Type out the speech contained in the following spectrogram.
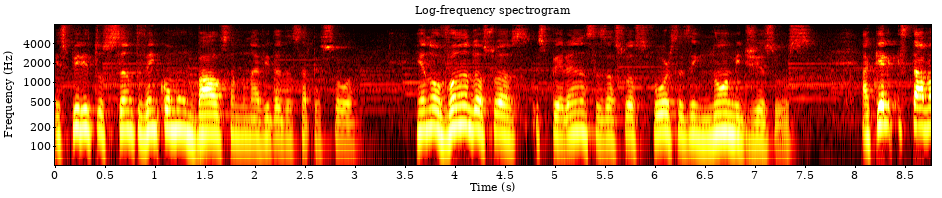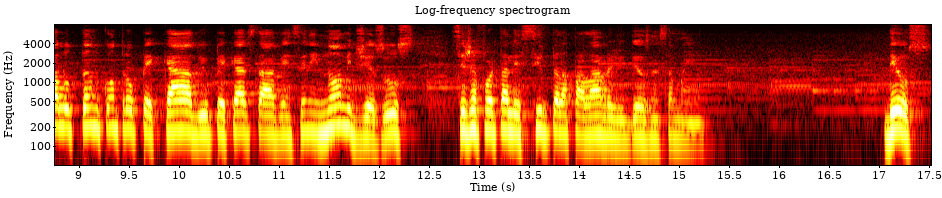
Espírito Santo vem como um bálsamo na vida dessa pessoa, renovando as suas esperanças, as suas forças em nome de Jesus. Aquele que estava lutando contra o pecado e o pecado estava vencendo em nome de Jesus, seja fortalecido pela palavra de Deus nessa manhã. Deus,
